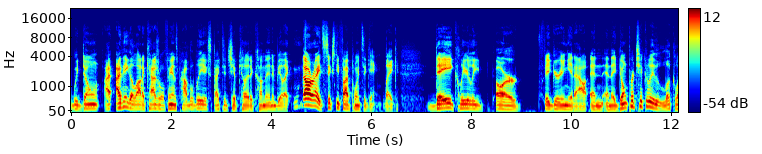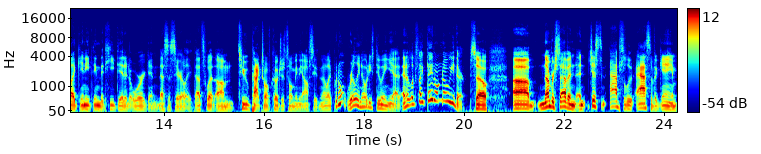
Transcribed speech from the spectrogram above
we don't. I, I think a lot of casual fans probably expected Chip Kelly to come in and be like, all right, 65 points a game. Like they clearly are figuring it out and and they don't particularly look like anything that he did at Oregon necessarily. That's what um two Pac-12 coaches told me in the offseason. They're like, "We don't really know what he's doing yet." And it looks like they don't know either. So, um number 7 and just an absolute ass of a game.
